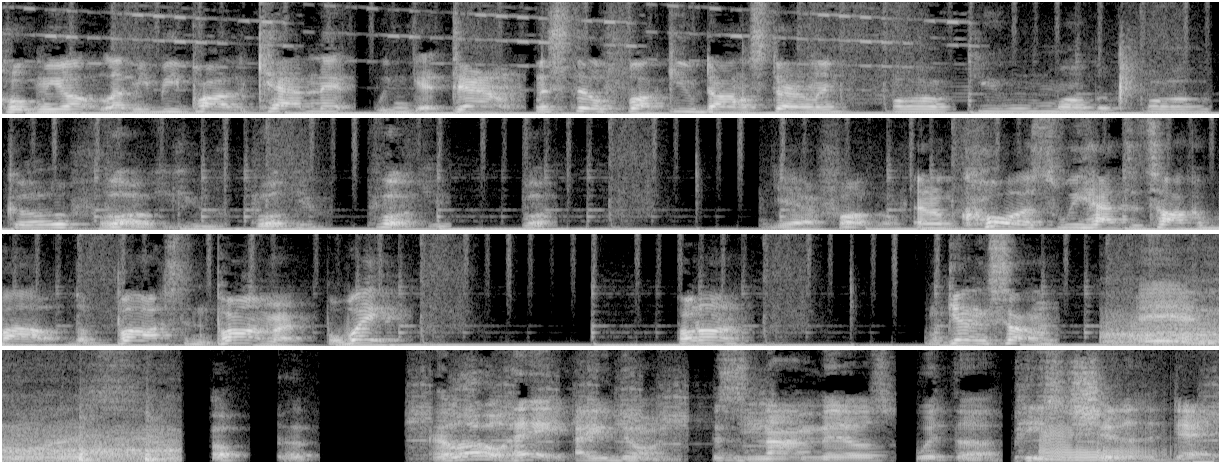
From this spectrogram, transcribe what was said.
Hook me up, let me be part of the cabinet. We can get down. And still fuck you, Donald Sterling. Fuck you, motherfucker. Fuck, fuck you. Fuck you. Fuck you. Fuck. Yeah, fuck him. And of course, we had to talk about the Boston bomber. But wait. Hold on. I'm getting something. Hey, anyone? Oh, uh. Hello, hey, how you doing? This is Nine Millz with the piece of shit of the day.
